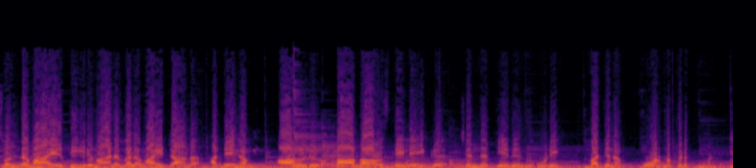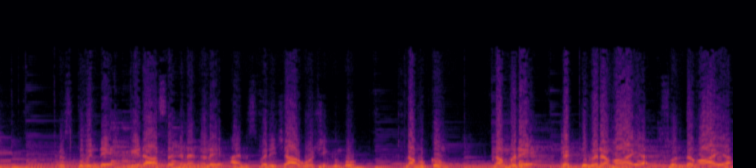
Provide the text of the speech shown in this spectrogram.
സ്വന്തമായ തീരുമാന ഫലമായിട്ടാണ് അദ്ദേഹം ആ ഒരു പാപാവസ്ഥയിലേക്ക് ചെന്നെത്തിയത് എന്നുകൂടി വചനം ഓർമ്മപ്പെടുത്തുന്നുണ്ട്. ക്രിസ്തുവിന്റെ പീഡാസഹനങ്ങളെ അനുസ്മരിച്ച് ആഘോഷിക്കുമ്പോൾ നമുക്കും നമ്മുടെ വ്യക്തിപരമായ സ്വന്തമായ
